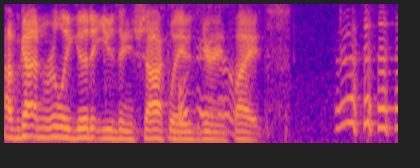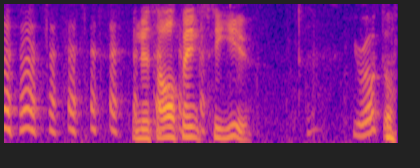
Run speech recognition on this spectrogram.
I've gotten really good at using shockwaves during fights. and it's all thanks to you. You're welcome.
